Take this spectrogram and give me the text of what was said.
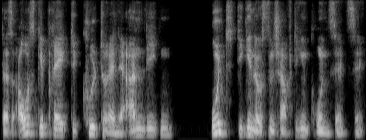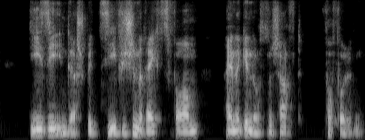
Das ausgeprägte kulturelle Anliegen und die genossenschaftlichen Grundsätze, die sie in der spezifischen Rechtsform einer Genossenschaft verfolgen.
